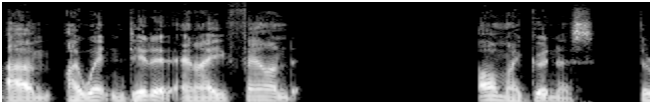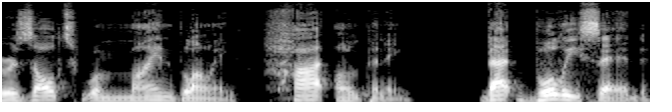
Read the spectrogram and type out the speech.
Um, I went and did it, and I found, oh my goodness, the results were mind blowing, heart opening. That bully said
